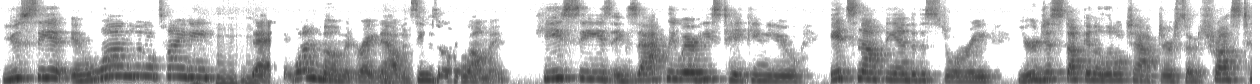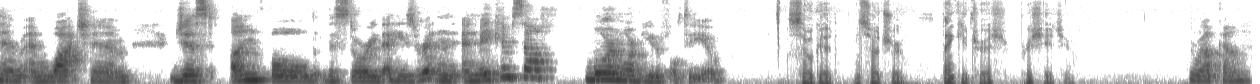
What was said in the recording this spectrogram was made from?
You see it in one little tiny mm-hmm. day, one moment right now that seems overwhelming. He sees exactly where he's taking you. It's not the end of the story. You're just stuck in a little chapter. So trust him and watch him just unfold the story that he's written and make himself more and more beautiful to you. So good and so true. Thank you, Trish. Appreciate you. You're welcome.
